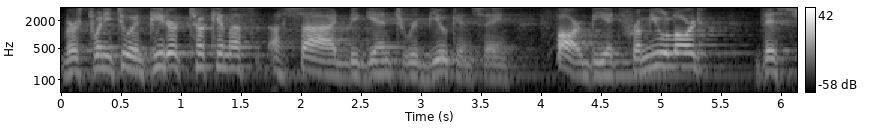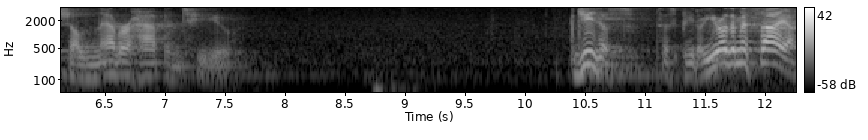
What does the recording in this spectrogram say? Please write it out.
Verse 22 And Peter took him aside, began to rebuke him, saying, Far be it from you, Lord, this shall never happen to you. Jesus, says Peter, you're the Messiah,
